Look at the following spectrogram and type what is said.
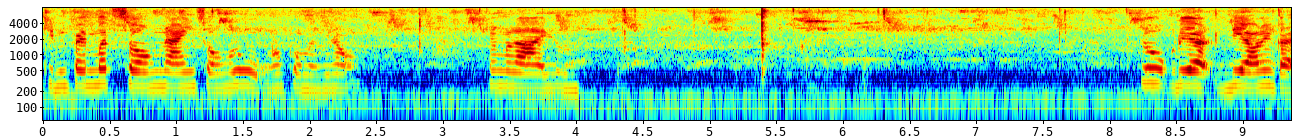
กินไปหมดสองในสองลูกเนาะผมพี่น้องยังลายอยู่ ลูกเดียวเดียวนี่ก็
